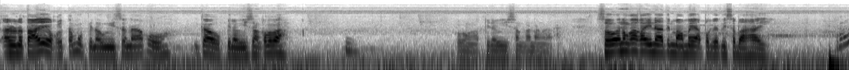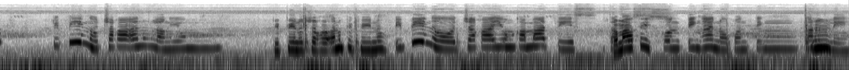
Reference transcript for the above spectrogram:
ano na tayo. Kita mo pinawisan na ako. Ikaw, pinawisan ka ba ba? Oo nga, pinawisan ka na nga. So anong kakain natin mamaya pagdating sa bahay? Pipino. Tsaka ano lang yung... Pipino tsaka anong pipino? Pipino. Tsaka yung kamatis. Tapos Kamatis? konting ano. Konting karne.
